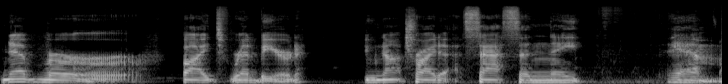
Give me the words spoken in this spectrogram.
Never fight Redbeard. Do not try to assassinate him.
